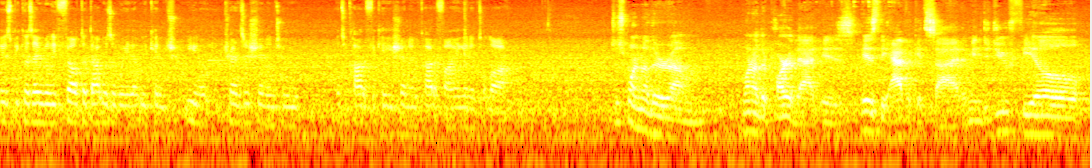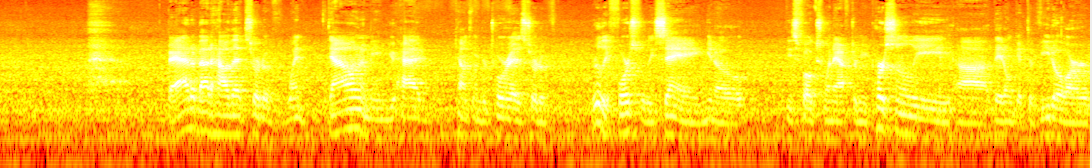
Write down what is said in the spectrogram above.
is because I really felt that that was a way that we can, you know, transition into into codification and codifying it into law. just one other um, one other part of that is is the advocate side. I mean, did you feel bad about how that sort of went down? I mean, you had Councilmember Torres sort of really forcefully saying, you know, these folks went after me personally. Uh, they don't get to veto our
